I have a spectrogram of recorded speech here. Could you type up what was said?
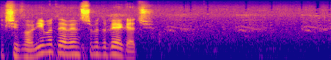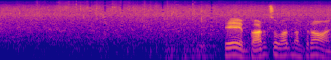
Jak się walimy, to ja wiem, czy będę biegać. Ty, bardzo ładna broń.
